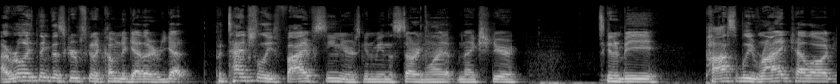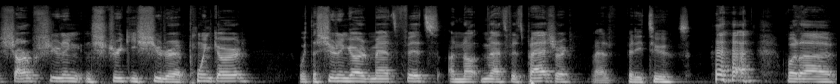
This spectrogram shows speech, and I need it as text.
I really think this group's gonna come together. You got potentially five seniors gonna be in the starting lineup next year. It's gonna be possibly Ryan Kellogg, sharpshooting and streaky shooter at point guard, with the shooting guard Matt Fitz, Matt Fitzpatrick, Matt Fitty twos. but uh,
